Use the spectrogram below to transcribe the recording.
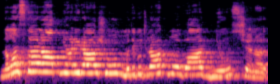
નમસ્કાર, આપ નિહાળી રહ્યા છો મધ્ય ગુજરાતનો વાદ ન્યૂઝ ચેનલ.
